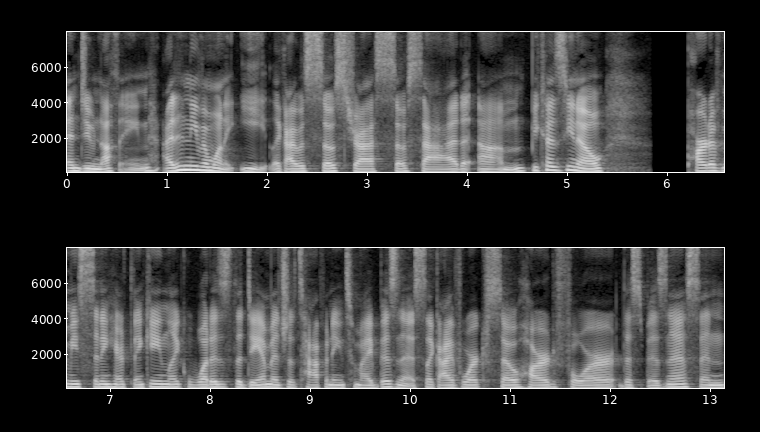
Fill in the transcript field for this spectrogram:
and do nothing. I didn't even want to eat. Like I was so stressed, so sad um because, you know, part of me sitting here thinking like what is the damage that's happening to my business? Like I've worked so hard for this business and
